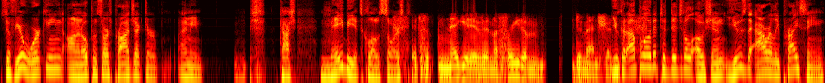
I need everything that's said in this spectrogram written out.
So if you're working on an open source project, or I mean, gosh, maybe it's closed source. It's negative in the freedom dimension. You could upload it to DigitalOcean, use the hourly pricing,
